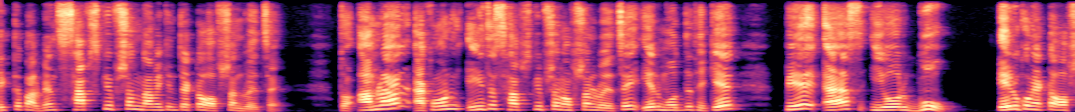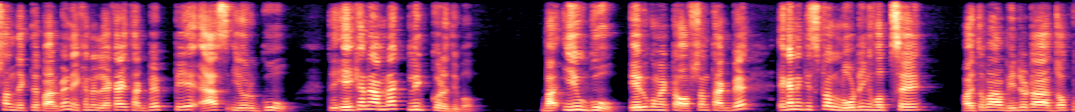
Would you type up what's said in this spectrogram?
দেখতে পারবেন সাবস্ক্রিপশন নামে কিন্তু একটা অপশান রয়েছে। তো আমরা এখন এই যে সাবস্ক্রিপশন অপশান রয়েছে, এর মধ্যে থেকে পে অ্যাস ইয়োর গো এরকম একটা অপশান দেখতে পারবেন। এখানে লেখাই থাকবে পে অ্যাস ইয়োর গো তো এইখানে আমরা ক্লিক করে দিব বা ইউ গো এরকম একটা অপশান থাকবে। এখানে কিছুটা লোডিং হচ্ছে। হয়তোবা ভিডিওটা যত্ন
